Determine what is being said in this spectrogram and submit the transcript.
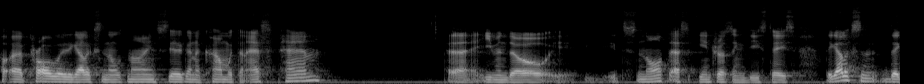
Uh, probably the Galaxy Note 9 is still going to come with an S Pen uh, even though it's not as interesting these days. The Galaxy, the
